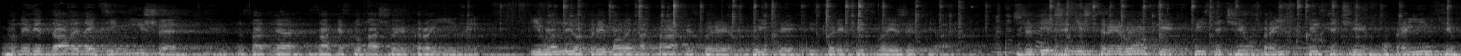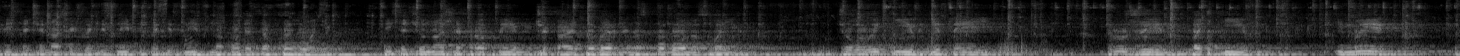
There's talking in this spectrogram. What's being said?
вони віддали найцінніше задля захисту нашої країни. І вони отримали наказ вийти і зберегти своє життя. Вже більше ніж три роки тисячі, украї... тисячі українців, тисячі наших захисниць і захисниць знаходяться в полоні. Тисячу наших родин чекають повернення з полону своїх чоловіків, дітей, дружин, батьків. І ми,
